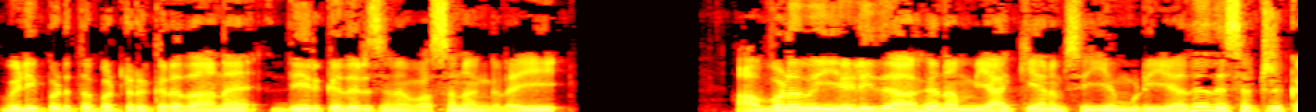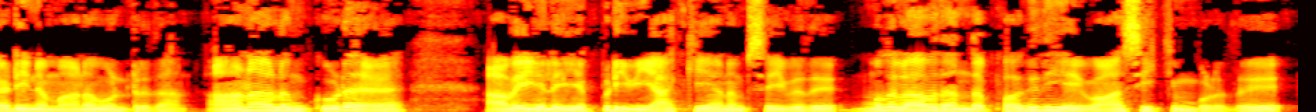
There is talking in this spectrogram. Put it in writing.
வெளிப்படுத்தப்பட்டிருக்கிறதான தீர்க்க தரிசன வசனங்களை அவ்வளவு எளிதாக நாம் வியாக்கியானம் செய்ய முடியாது. அது சற்று கடினமான ஒன்றுதான். ஆனாலும் கூட அவைகளை எப்படி வியாக்கியானம் செய்வது? முதலாவது அந்த பகுதியை வாசிக்கும் பொழுது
